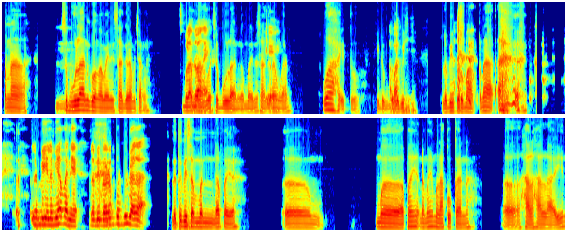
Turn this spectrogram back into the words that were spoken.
Pernah. Hmm. Sebulan gua nggak main Instagram, Cang. Sebulan Pernah doang ya? gua sebulan nggak main Instagram Oke. kan. Wah itu hidup gua Apa? lebih lebih bermakna. Lebih lebih apa nih? Lebih produktif juga nggak? Lu tuh bisa men apa ya, mmm, me apa ya namanya, melakukan, eee, hal-hal lain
